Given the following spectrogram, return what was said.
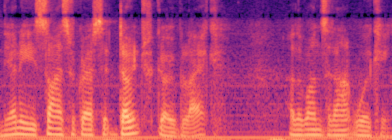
And the only seismographs that don't go black are the ones that aren't working.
